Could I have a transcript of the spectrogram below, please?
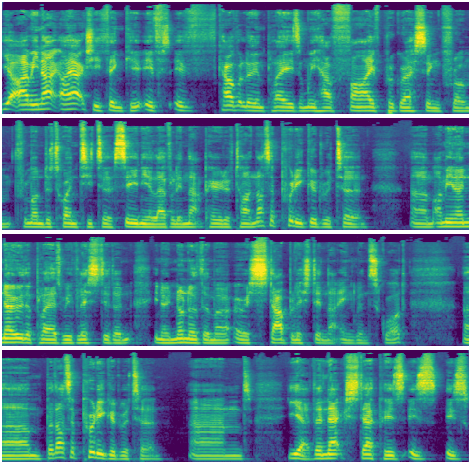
yeah, I mean, I, I actually think if if Calvert Lewin plays and we have five progressing from from under twenty to senior level in that period of time, that's a pretty good return. Um, I mean, I know the players we've listed, and you know, none of them are, are established in that England squad, um, but that's a pretty good return. And yeah, the next step is is is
